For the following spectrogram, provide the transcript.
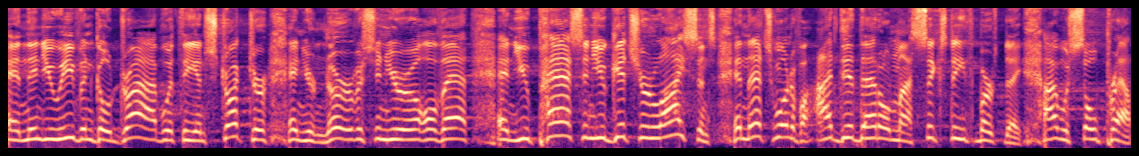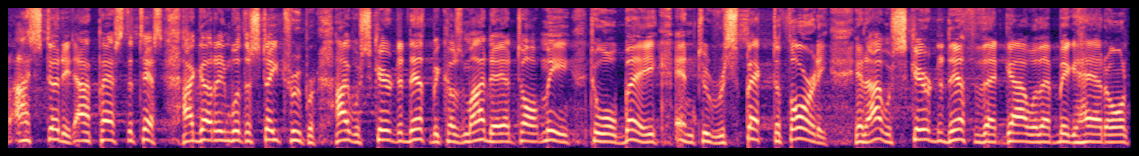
and then you even go drive with the instructor and you're nervous and you're all that and you pass and you get your license. And that's wonderful. I did that on my 16th birthday. I was so proud. I studied. I passed the test. I got in with a state trooper. I was scared to death because my dad taught me to obey and to respect authority. And I was scared to death of that guy with that big hat on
